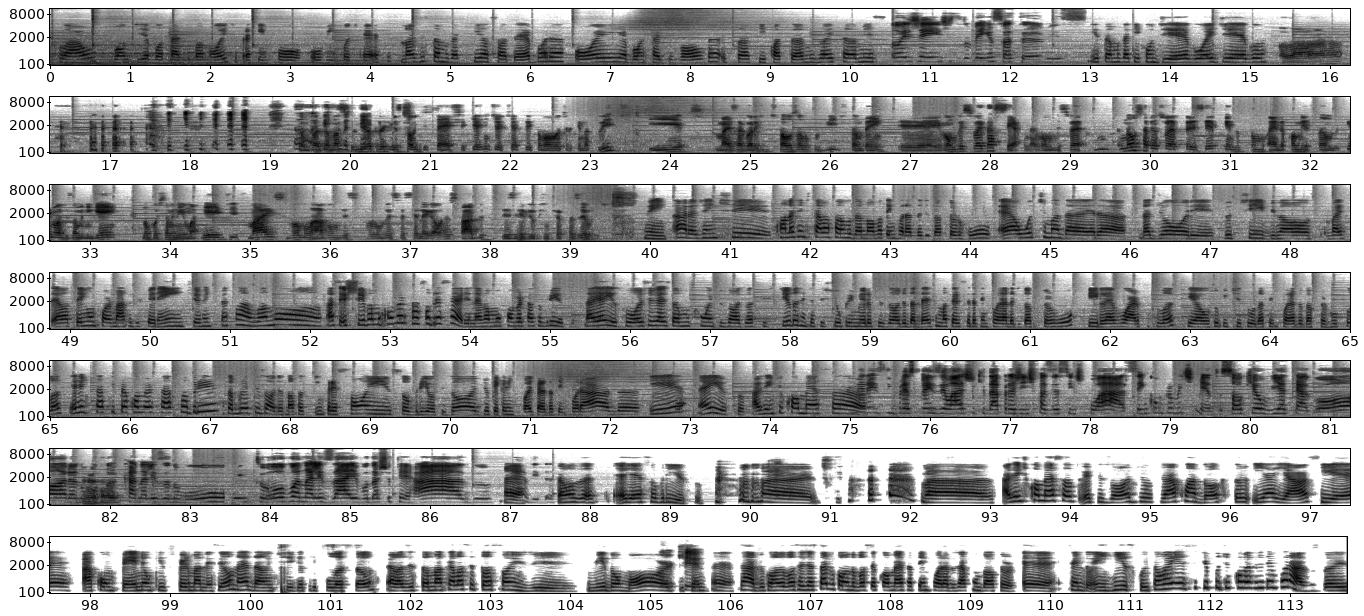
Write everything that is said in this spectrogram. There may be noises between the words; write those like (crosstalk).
pessoal, bom dia, boa tarde, boa noite para quem for ouvir em podcast. Nós estamos aqui, eu sou a Débora. Oi, é bom estar de volta. Estou aqui com a Tamis. Oi, Tamis. Oi, gente, tudo bem? Eu sou a Tamis. Estamos aqui com o Diego. Oi, Diego. Olá. (laughs) Vamos fazer a nossa (laughs) primeira transmissão de teste aqui. A gente já tinha feito uma outra aqui na Twitch, e... mas agora a gente está usando o vídeo também. É... E vamos ver se vai dar certo, né? Vamos ver se vai. Não sabemos se vai aparecer, porque ainda, ainda começamos aqui, não avisamos ninguém não postamos nenhuma rede, mas vamos lá, vamos ver se, vamos ver se vai ser legal o resultado desse review que a gente vai fazer hoje. Sim. Cara, a gente. Quando a gente tava falando da nova temporada de Doctor Who, é a última da era da Jory, do Tib, vai, ela tem um formato diferente. A gente pensou, ah, vamos assistir, vamos conversar sobre a série, né? Vamos conversar sobre isso. Daí é isso. Hoje já estamos com um episódio assistido. A gente assistiu o primeiro episódio da 13 terceira temporada de Doctor Who, que leva o arco Plus, que é o sub título da temporada do Doctor Who Plus. E a gente tá aqui para conversar sobre, sobre o episódio, as nossas impressões sobre o episódio, o que, que a gente pode esperar da temporada. E é isso. A gente começa. Primeiras impressões eu acho que dá pra gente fazer assim, tipo, ah, sem comprometimento. Só o que eu vi até agora, não vou uhum. ficar analisando muito, ou vou analisar e vou dar chute errado. É. é vida. Então, é, é sobre isso. (laughs) mas. (laughs) mas. A gente começa o episódio já com a Doctor e a Yas, que é a companion que permaneceu, né, da antiga tripulação. Elas estão naquelas situações de vida ou morte. Sem, é, sabe? Quando você já sabe quando você começa a temporada já com o Doctor é, sendo em risco. Então é esse tipo de começo de temporada.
